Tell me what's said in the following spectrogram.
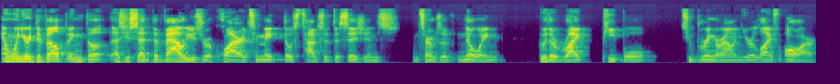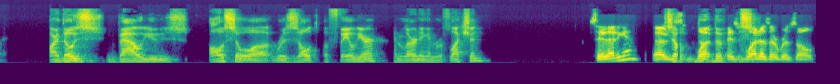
And when you're developing the, as you said, the values required to make those types of decisions in terms of knowing who the right people to bring around your life are, are those values also a result of failure and learning and reflection? Say that again. Uh, so what the, is what as a result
